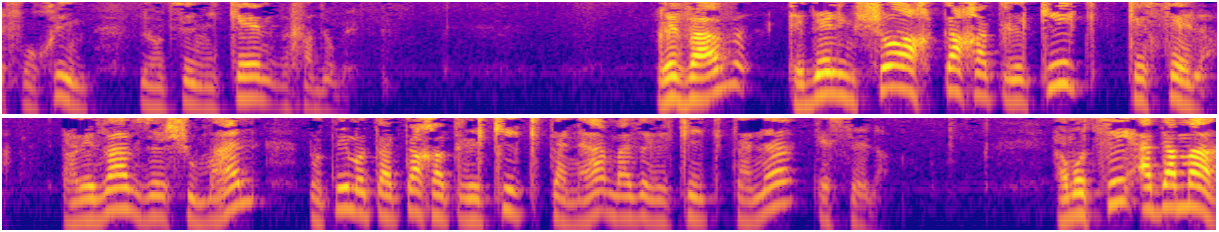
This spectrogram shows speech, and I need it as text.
אפרוחים להוציא מקן וכדומה. רבב, כדי למשוח תחת רקיק כסלע. הרבב זה שומן, נותנים אותה תחת רקיק קטנה, מה זה רקיק קטנה? כסלע. המוציא אדמה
